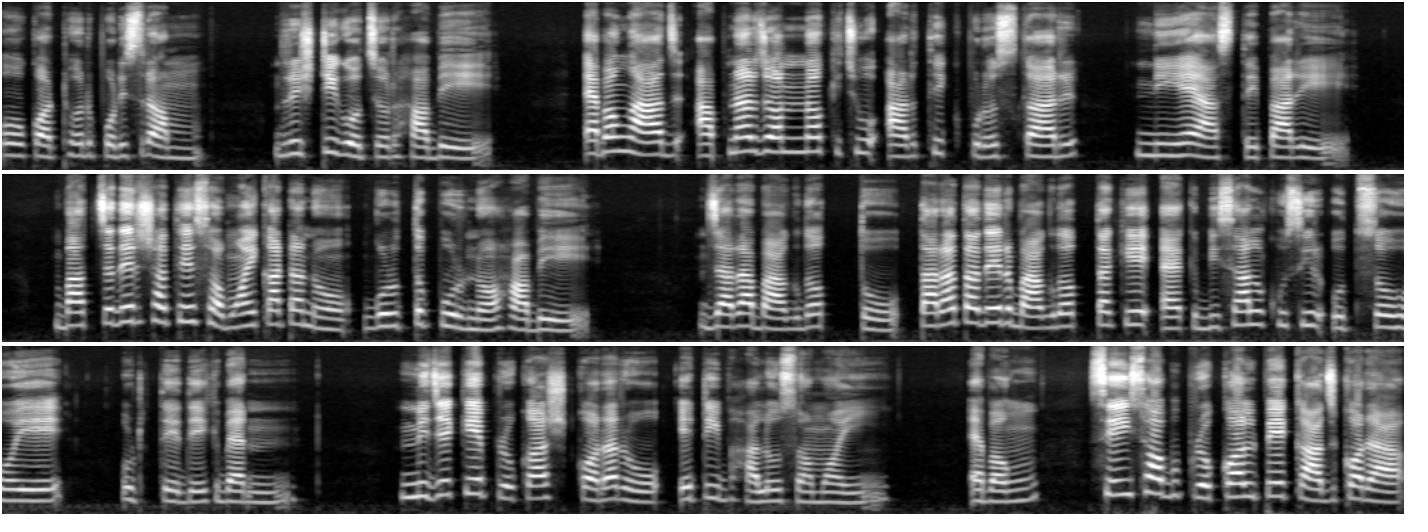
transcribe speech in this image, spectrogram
ও কঠোর পরিশ্রম দৃষ্টিগোচর হবে এবং আজ আপনার জন্য কিছু আর্থিক পুরস্কার নিয়ে আসতে পারে। বাচ্চাদের সাথে সময় কাটানো গুরুত্বপূর্ণ হবে। যারা বাগদত্ত, তারা তাদের বাগদত্তাকে এক বিশাল খুশির উৎস হয়ে উঠতে দেখবেন। নিজেকে প্রকাশ করারও এটি ভালো সময় এবং সেই সব প্রকল্পে কাজ করা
